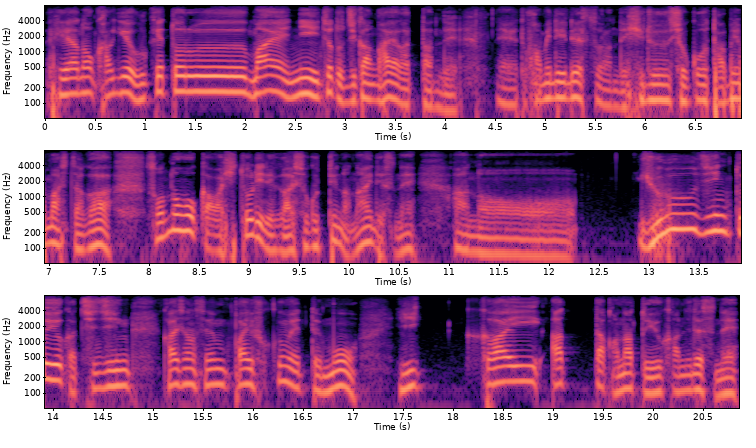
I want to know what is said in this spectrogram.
部屋の鍵を受け取る前にちょっと時間が早かったんで、えっ、ー、と、ファミリーレストランで昼食を食べましたが、その他は一人で外食っていうのはないですね。あのー、友人というか知人、会社の先輩含めても、一回あったかなという感じですね。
